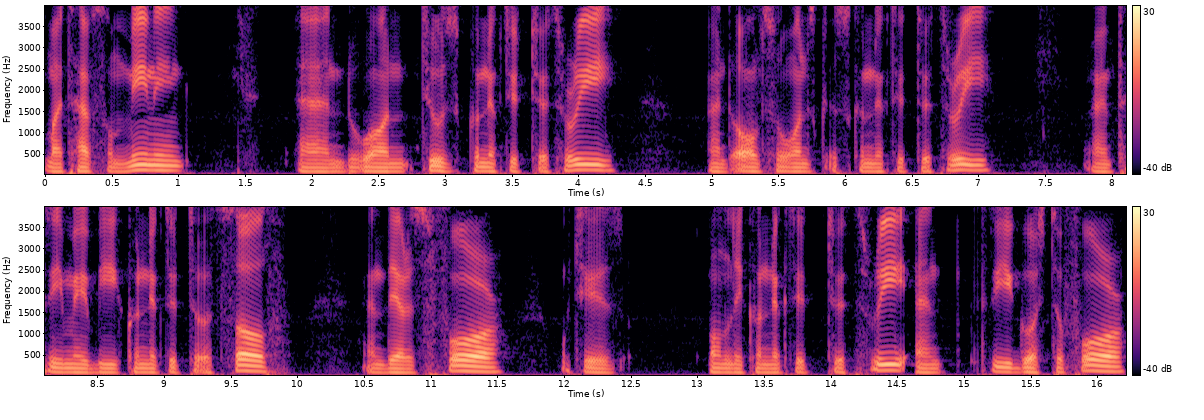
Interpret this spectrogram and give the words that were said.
might have some meaning and 1 2 is connected to 3 and also 1 is connected to 3 and 3 may be connected to itself and there's 4 which is only connected to 3 and 3 goes to 4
